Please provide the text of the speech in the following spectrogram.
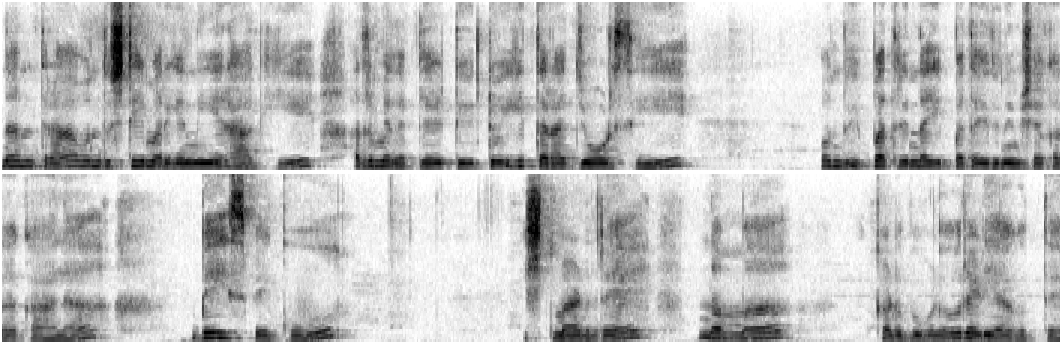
ನಂತರ ಒಂದು ಸ್ಟೀಮರ್ಗೆ ನೀರು ಹಾಕಿ ಅದ್ರ ಮೇಲೆ ಪ್ಲೇಟ್ ಇಟ್ಟು ಈ ಥರ ಜೋಡಿಸಿ ಒಂದು ಇಪ್ಪತ್ತರಿಂದ ಇಪ್ಪತ್ತೈದು ನಿಮಿಷಗಳ ಕಾಲ ಬೇಯಿಸಬೇಕು. ಇಷ್ಟು ಮಾಡಿದ್ರೆ ನಮ್ಮ ಕಡುಬುಗಳು ರೆಡಿಯಾಗುತ್ತೆ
